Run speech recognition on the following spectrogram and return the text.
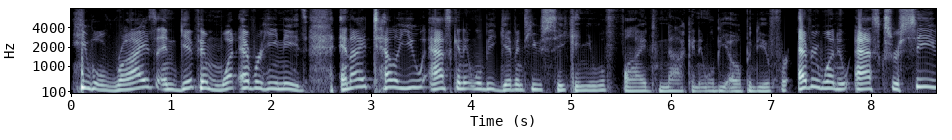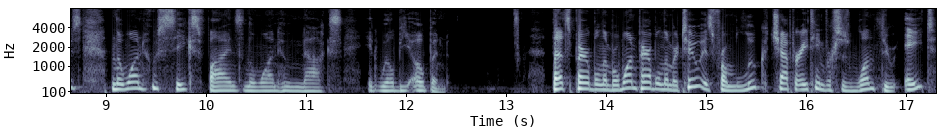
he will rise and give him whatever he needs. And I tell you, ask and it will be given to you, seek and you will find, knock and it will be opened to you. For everyone who asks receives, and the one who seeks finds, and the one who knocks it will be opened. That's parable number one. Parable number two is from Luke chapter 18, verses 1 through 8.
